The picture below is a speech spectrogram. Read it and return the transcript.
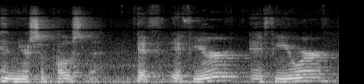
And you're supposed to. If if you're if your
